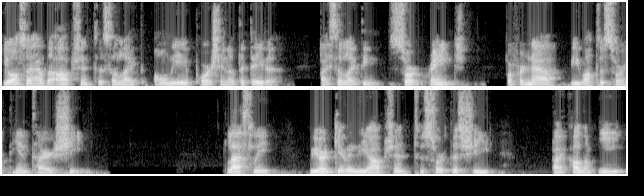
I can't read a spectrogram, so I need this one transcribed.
You also have the option to select only a portion of the data by selecting Sort Range, but for now, we want to sort the entire sheet. Lastly, we are given the option to sort the sheet by column E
